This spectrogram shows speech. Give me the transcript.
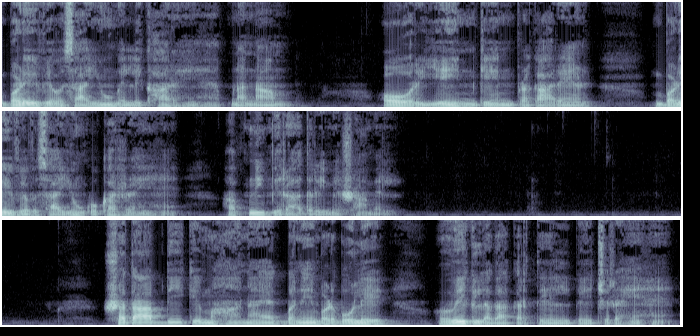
बड़े व्यवसायियों में लिखा रहे हैं अपना नाम। और ये इनके इन प्रकारेण बड़े व्यवसायियों को कर रहे हैं। अपनी बिरादरी में शामिल। शताब्दी के महानायक बने बड़बोले विग लगाकर तेल बेच रहे हैं।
